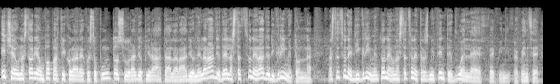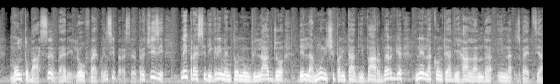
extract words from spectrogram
E c'è una storia un po' particolare a questo punto su Radio Pirata, la radio nella radio, ed è la stazione radio di Grimeton. La stazione di Grimeton è una stazione trasmittente VLF, quindi frequenze molto basse, very low frequency per essere precisi, nei pressi di Grimeton, un villaggio della municipalità di Varberg, nella contea di Halland in Svezia.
